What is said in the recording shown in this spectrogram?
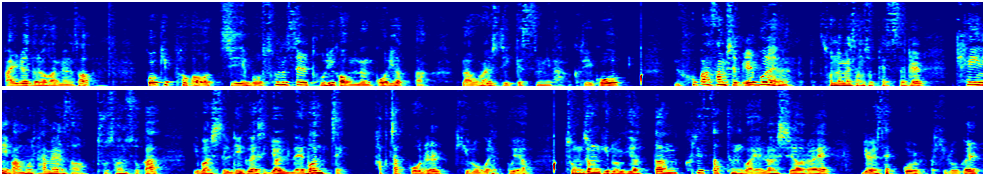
빨려 들어가면서 골키퍼가 어찌 뭐 손쓸 도리가 없는 골이었다라고 할 수 있겠습니다. 그리고 후반 31분에는 손흥민 선수 패스를 케인이 마무리하면서 두 선수가 이번 시즌 리그에서 14번째 합작골을 기록을 했고요. 종전 기록이었던 크리스 서튼과 앨런 시어러의 13골 기록을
